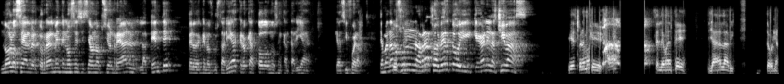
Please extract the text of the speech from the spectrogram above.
no lo sé, Alberto, realmente no sé si sea una opción real, latente, pero de que nos gustaría, creo que a todos nos encantaría que así fuera. Te mandamos un abrazo, Alberto, y que ganen las chivas y esperemos que se levante ya la victoria.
